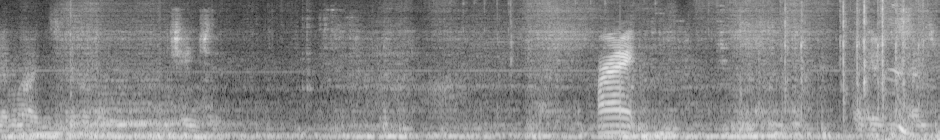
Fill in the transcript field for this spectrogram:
Never mind, it's a different one. We changed it. Alright, Okay, sensor.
